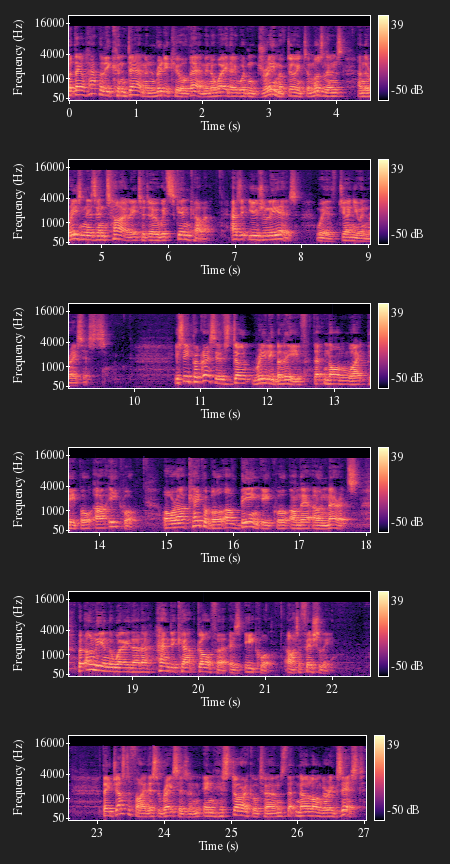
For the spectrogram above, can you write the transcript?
But they'll happily condemn and ridicule them in a way they wouldn't dream of doing to Muslims, and the reason is entirely to do with skin colour, as it usually is with genuine racists. You see, progressives don't really believe that non white people are equal, or are capable of being equal on their own merits, but only in the way that a handicapped golfer is equal, artificially. They justify this racism in historical terms that no longer exist,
